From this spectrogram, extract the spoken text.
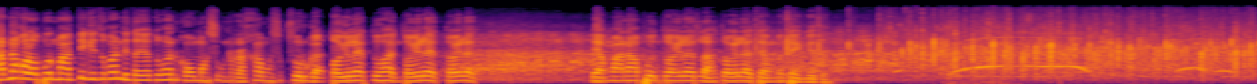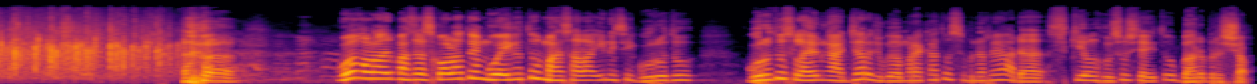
karena kalaupun mati gitu kan ditanya Tuhan kau masuk neraka masuk surga. Toilet Tuhan toilet toilet. Yang mana pun toilet lah toilet yang penting gitu Gua kalau masa sekolah tuh yang gue inget tuh masalah ini sih guru tuh. Guru tuh selain ngajar juga mereka tuh sebenarnya ada skill khusus yaitu barbershop.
